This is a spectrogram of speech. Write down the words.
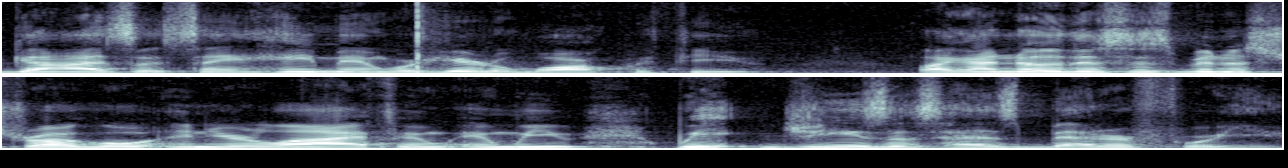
guys that saying, hey, man, we're here to walk with you. Like, I know this has been a struggle in your life, and, and we, we, Jesus has better for you.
